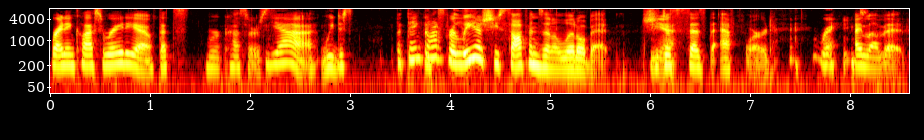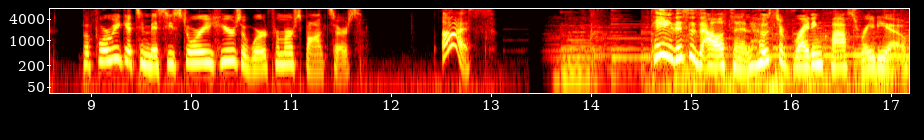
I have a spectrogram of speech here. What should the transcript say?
Writing class radio. That's We're cussers. yeah. We just But thank God for Lia, she softens it a little bit. She Yeah. just says the F word. right. I love it. Before we get to Missy's story, here's a word from our sponsors us. Hey, this is Allison, host of Writing Class Radio.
